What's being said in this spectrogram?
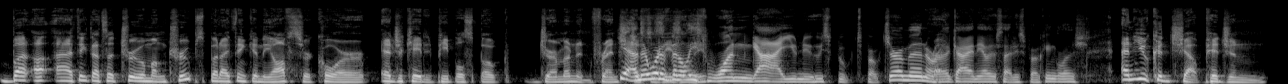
But uh, I think that's a true among troops. But I think in the officer corps, educated people spoke German and French. Yeah, and there would have been at least one guy you knew who spoke, spoke German or Right. a guy on the other side who spoke English. and you could shout pigeon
